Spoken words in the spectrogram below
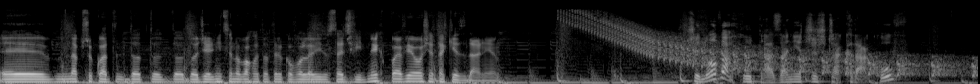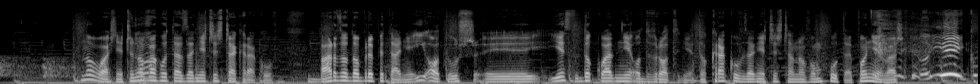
y, na przykład do, do, do, dzielnicy Nowa Huta, tylko woleli zostać w innych, pojawiało się takie zdanie. Czy nowa huta zanieczyszcza Kraków? No właśnie, czy Nowa Huta zanieczyszcza Kraków? Bardzo dobre pytanie. I otóż y, jest dokładnie odwrotnie. To Kraków zanieczyszcza Nową Hutę, ponieważ Ojejku,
